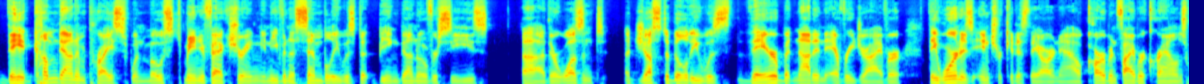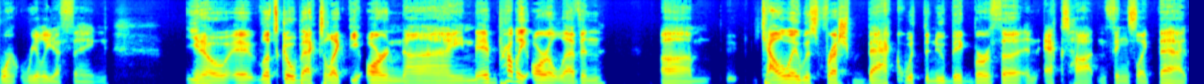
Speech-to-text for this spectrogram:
they had come down in price when most manufacturing and even assembly was d- being done overseas. Uh, there wasn't adjustability was there but not in every driver. They weren't as intricate as they are now. Carbon fiber crowns weren't really a thing. You know it, let's go back to like the r9 eh, probably r11 um, Callaway was fresh back with the new Big Bertha and X Hot and things like that.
